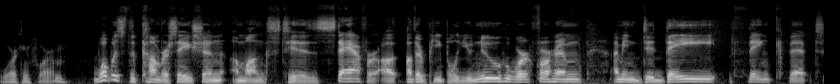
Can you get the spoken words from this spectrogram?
working for him what was the conversation amongst his staff or other people you knew who worked for him? I mean, did they think that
